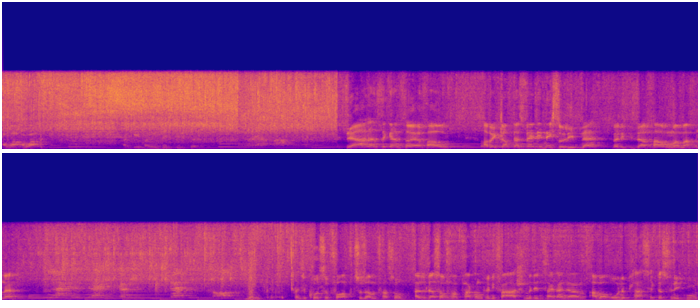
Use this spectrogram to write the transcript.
Aua, aua. Hat mein Gesicht gespritzt. Ja, das ist eine ganz neue Erfahrung. Aber ich glaube, das werdet ihr nicht so lieb, ne? Werde ich diese Erfahrung mal machen, ne? Solange es dein Also kurze Vorab-Zusammenfassung. Also das auf der Verpackung finde ich verarschen mit den Zeitangaben, aber ohne Plastik, das finde ich gut.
